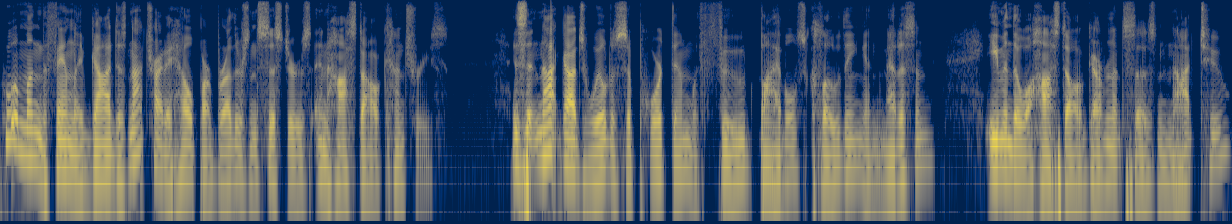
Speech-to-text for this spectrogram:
Who among the family of God does not try to help our brothers and sisters in hostile countries? Is it not God's will to support them with food, Bibles, clothing, and medicine, even though a hostile government says not to?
